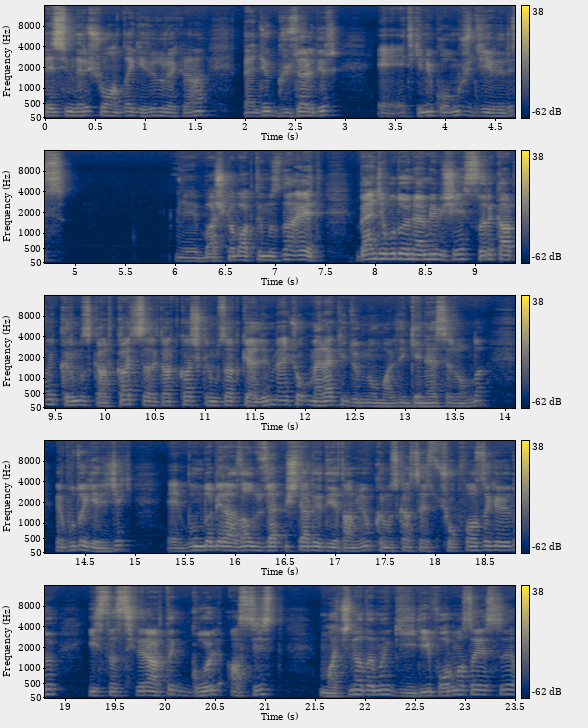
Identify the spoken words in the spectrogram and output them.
resimleri şu anda geliyordur ekrana. Bence güzel bir e, etkinlik olmuş diyebiliriz. Başka baktığımızda evet bence bu da önemli bir şey. Sarı kart ve kırmızı kart. Kaç sarı kart kaç kırmızı kart geldiğini ben çok merak ediyorum normalde genel sezonda. Ve bu da gelecek. E, Bunu da biraz daha düzeltmişlerdi diye tahmin ediyorum. Kırmızı kart sayısı çok fazla geliyordu. İstatistikleri artık gol, asist, maçın adamı, giydiği forma sayısı,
